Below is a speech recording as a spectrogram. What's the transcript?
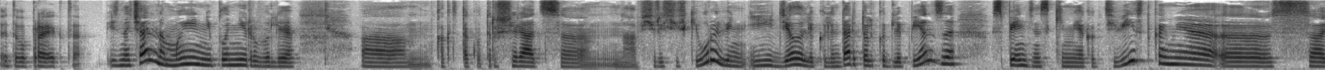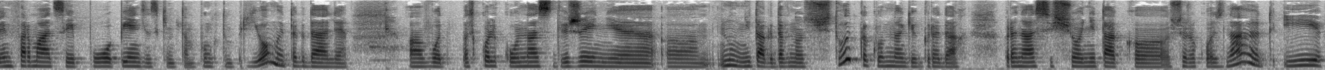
этого проекта? Изначально мы не планировали как-то так вот расширяться на всероссийский уровень и делали календарь только для Пензы с пензенскими активистками, э, с информацией по пензенским там, пунктам приема и так далее. А вот, поскольку у нас движение э, ну, не так давно существует, как во многих городах, про нас еще не так э, широко знают, и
